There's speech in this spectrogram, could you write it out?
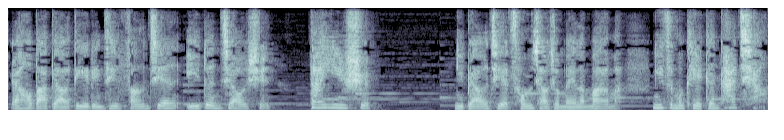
然后把表弟领进房间一顿教训，大意是：你表姐从小就没了妈妈，你怎么可以跟她抢？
